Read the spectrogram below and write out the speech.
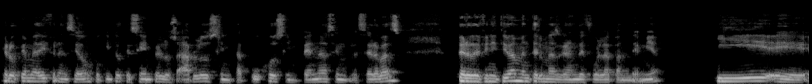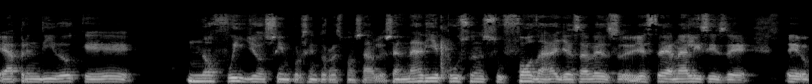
creo que me ha diferenciado un poquito, que siempre los hablo sin tapujos, sin penas, sin reservas, pero definitivamente el más grande fue la pandemia y eh, he aprendido que no fui yo 100% responsable, o sea, nadie puso en su foda, ya sabes, este análisis de eh,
